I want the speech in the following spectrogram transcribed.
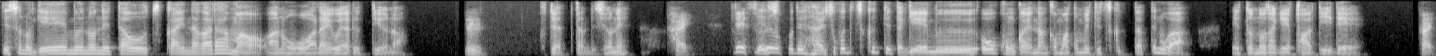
で、そのゲームのネタを使いながら、まあ、あの、お笑いをやるっていうような、うんことやってたんですよね。はい。で、そで、れをそ、こで、はい、そこで作ってたゲームを今回なんかまとめて作ったっていうのが、えっと、野田ゲーパーティーで、はい。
